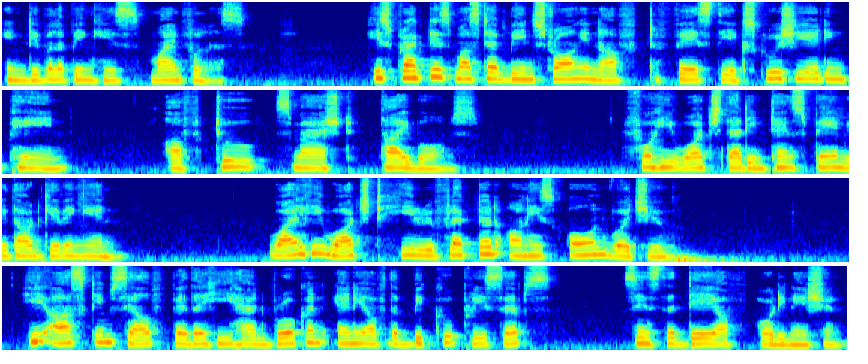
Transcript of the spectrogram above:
in developing his mindfulness. His practice must have been strong enough to face the excruciating pain of two smashed thigh bones for he watched that intense pain without giving in. While he watched, he reflected on his own virtue. He asked himself whether he had broken any of the bhikkhu precepts since the day of ordination.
